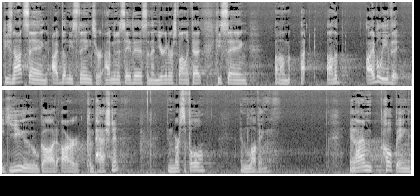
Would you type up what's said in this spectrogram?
He's not saying, I've done these things, or I'm going to say this, and then you're going to respond like that. He's saying, um, I, on the, I believe that you, God, are compassionate and merciful and loving. And I'm hoping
